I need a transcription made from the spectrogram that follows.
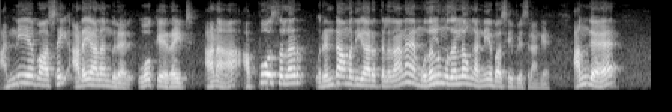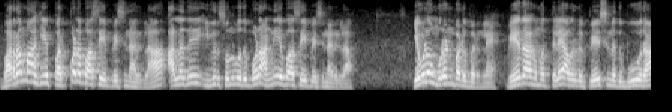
அந்நிய பாஷை அடையாளங்கிறாரு. ஓகே ரைட். ஆனால் அப்போ சிலர் ரெண்டாம் அதிகாரத்தில் தானே முதல் முதல்ல அவங்க அந்நிய பாஷையை பேசுகிறாங்க அங்கே வரமாகிய பற்பல பாஷையை பேசினார்களா? அல்லது இவர் சொல்வது போல அந்நிய பாஷையை பேசினார்களா? எவ்வளோ முரண்பாடு பாருங்களேன். வேதாகமத்திலே அவர்கள் பேசினது பூரா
